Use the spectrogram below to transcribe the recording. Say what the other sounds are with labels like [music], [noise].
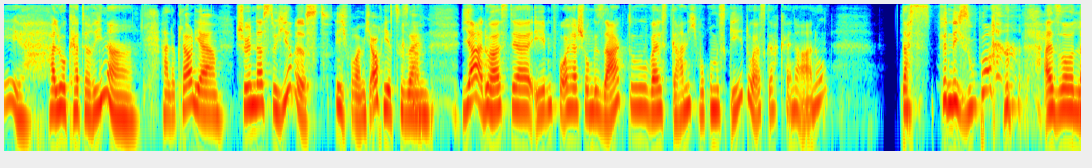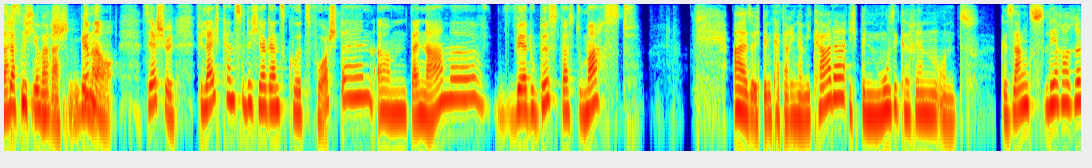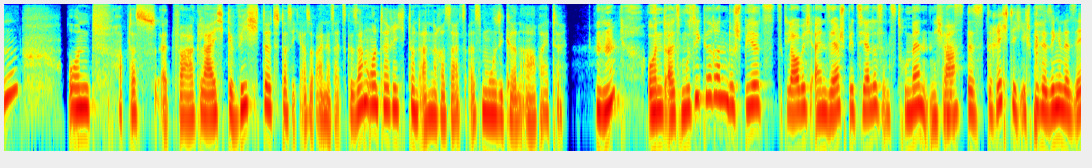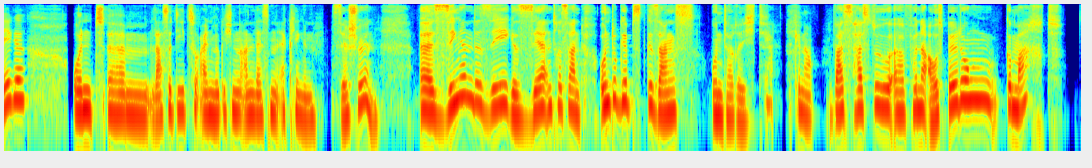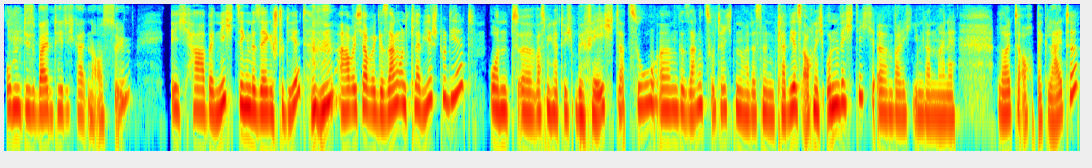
Hey, hallo Katharina. Hallo Claudia. Schön, dass du hier bist. Ich freue mich auch hier zu sein. [laughs] ja, du hast ja eben vorher schon gesagt, du weißt gar nicht, worum es geht, du hast gar keine Ahnung. Das finde ich super. [laughs] Also lass, lass mich überraschen. Genau. genau. Sehr schön. Vielleicht kannst du dich ja ganz kurz vorstellen. Ähm, dein Name, wer du bist, was du machst. Also ich bin Katharina Mikada. Ich bin Musikerin und Gesangslehrerin und habe das etwa gleich gewichtet, dass ich also einerseits Gesang unterrichte und andererseits als Musikerin arbeite. Mhm. Und als Musikerin, du spielst, glaube ich, ein sehr spezielles Instrument, nicht wahr? Das ist richtig. Ich spiele singende Säge und ähm, lasse die zu allen möglichen Anlässen erklingen. Sehr schön. Äh, singende Säge, sehr interessant. Und du gibst Gesangsunterricht. Ja, genau. Was hast du äh, für eine Ausbildung gemacht, um diese beiden Tätigkeiten auszuüben? Ich habe nicht singende Säge studiert, mhm. aber ich habe Gesang und Klavier studiert. Und äh, was mich natürlich befähigt dazu, äh, Gesang zu unterrichten, weil das mit dem Klavier ist auch nicht unwichtig, äh, weil ich ihm dann meine Leute auch begleite.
